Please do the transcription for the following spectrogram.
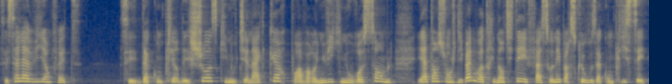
C'est ça la vie en fait c'est d'accomplir des choses qui nous tiennent à cœur pour avoir une vie qui nous ressemble. Et attention, je ne dis pas que votre identité est façonnée par ce que vous accomplissez.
